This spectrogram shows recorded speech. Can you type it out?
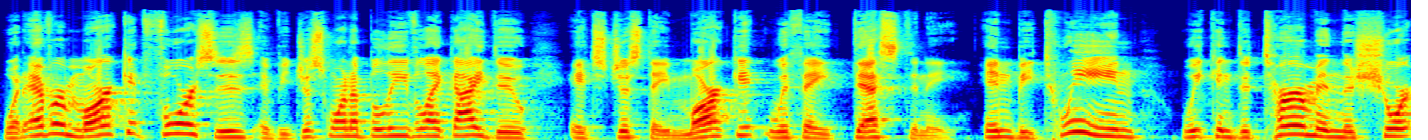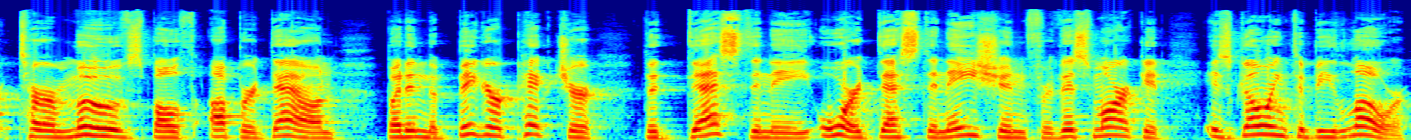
whatever market forces, if you just want to believe like I do, it's just a market with a destiny. In between, we can determine the short term moves, both up or down, but in the bigger picture, the destiny or destination for this market is going to be lower.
